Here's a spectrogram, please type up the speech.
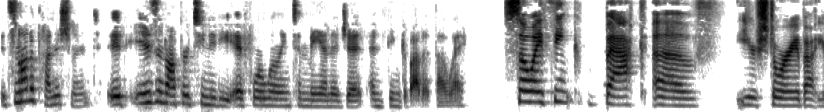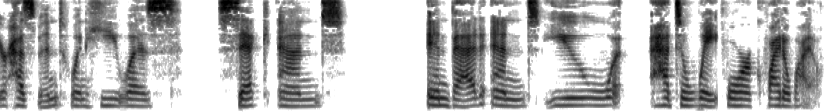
It's not a punishment. It is an opportunity if we're willing to manage it and think about it that way. So I think back of your story about your husband when he was sick and in bed and you had to wait for quite a while.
